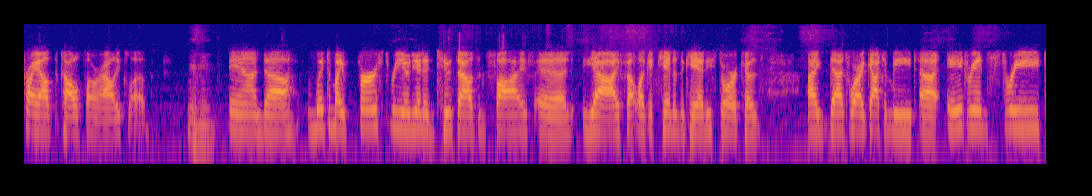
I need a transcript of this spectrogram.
try out the Cauliflower Alley Club. hmm And uh, went to my first reunion in 2005. And yeah, I felt like a kid in the candy store because I, that's where I got to meet uh, Adrian Street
